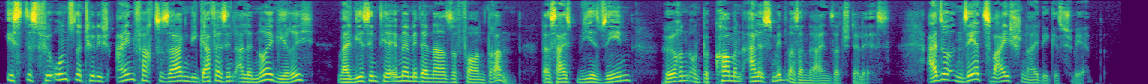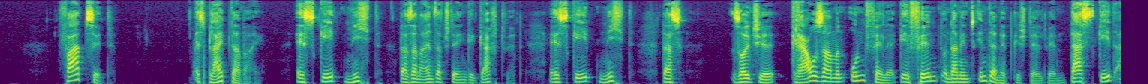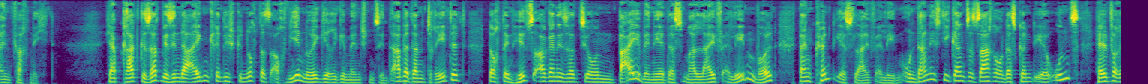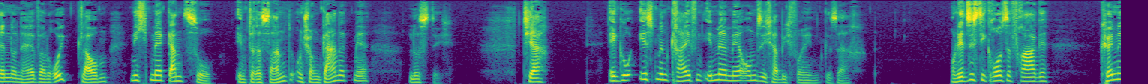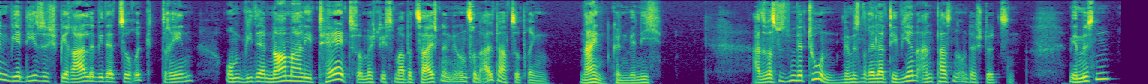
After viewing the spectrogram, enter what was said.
ist es für uns natürlich einfach zu sagen, die Gaffer sind alle neugierig, weil wir sind ja immer mit der Nase vorn dran. Das heißt, wir sehen, hören und bekommen alles mit, was an der Einsatzstelle ist. Also ein sehr zweischneidiges Schwert. Fazit. Es bleibt dabei. Es geht nicht, dass an Einsatzstellen gegafft wird. Es geht nicht, dass solche grausamen Unfälle gefilmt und dann ins Internet gestellt werden. Das geht einfach nicht. Ich habe gerade gesagt, wir sind da eigenkritisch genug, dass auch wir neugierige Menschen sind. Aber dann tretet doch den Hilfsorganisationen bei, wenn ihr das mal live erleben wollt, dann könnt ihr es live erleben. Und dann ist die ganze Sache, und das könnt ihr uns, Helferinnen und Helfern, ruhig glauben, nicht mehr ganz so interessant und schon gar nicht mehr lustig. Tja, Egoismen greifen immer mehr um sich, habe ich vorhin gesagt. Und jetzt ist die große Frage, können wir diese Spirale wieder zurückdrehen, um wieder Normalität, so möchte ich es mal bezeichnen, in unseren Alltag zu bringen? Nein, können wir nicht. Also was müssen wir tun? Wir müssen relativieren, anpassen, unterstützen. Wir müssen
